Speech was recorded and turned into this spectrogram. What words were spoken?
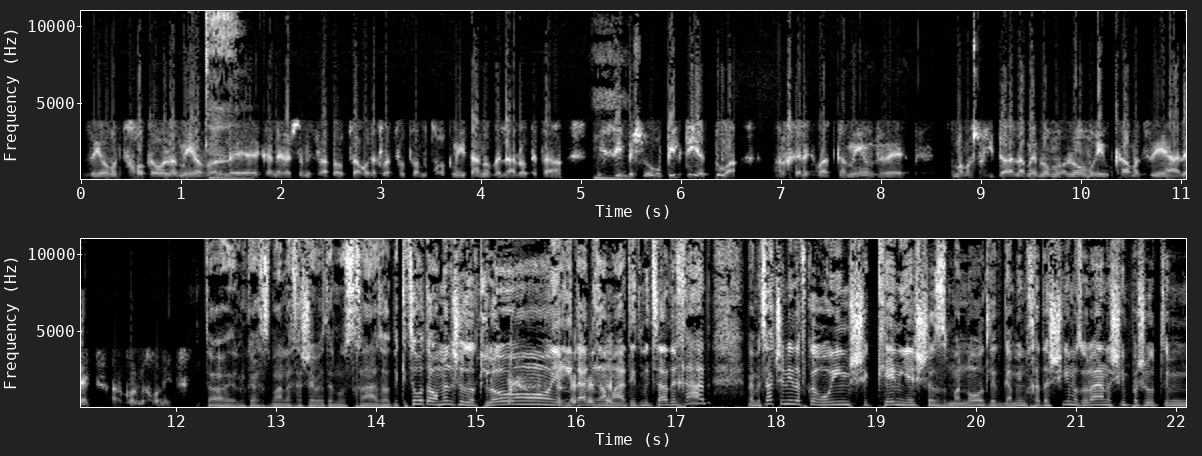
זה יום הצחוק העולמי, אבל uh, כנראה שמשרד האוצר הולך לעשות גם צחוק מאיתנו ולהעלות את המיסים בשיעור בלתי ידוע על חלק מהדגמים, ו... ממש חידה, למה הם לא, לא אומרים כמה זה יעלה על כל מכונית. טוב, לוקח זמן לחשב את הנוסחה הזאת. בקיצור, אתה אומר שזאת לא ירידה דרמטית מצד אחד, ומצד שני דווקא רואים שכן יש הזמנות לדגמים חדשים, אז אולי אנשים פשוט הם,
